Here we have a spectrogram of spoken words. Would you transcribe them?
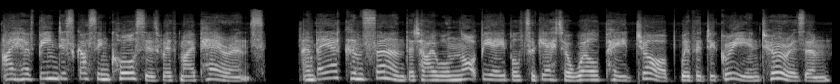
I have been discussing courses with my parents, and they are concerned that I will not be able to get a well-paid job with a degree in tourism.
